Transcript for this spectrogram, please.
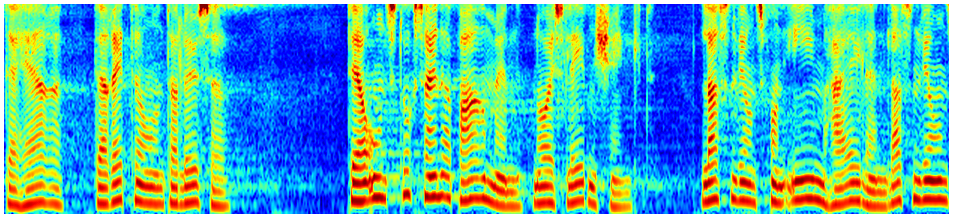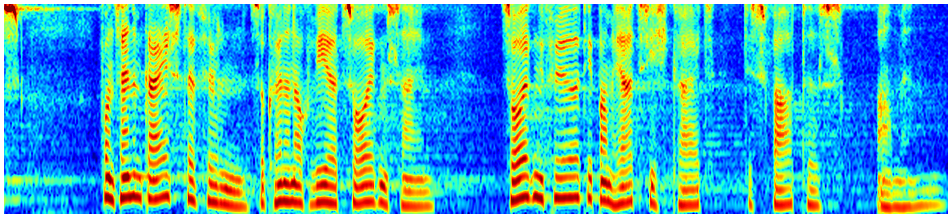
der Herr, der Retter und Erlöser der uns durch sein Erbarmen neues Leben schenkt. Lassen wir uns von ihm heilen, lassen wir uns von seinem Geist erfüllen, so können auch wir Zeugen sein, Zeugen für die Barmherzigkeit des Vaters. Amen.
